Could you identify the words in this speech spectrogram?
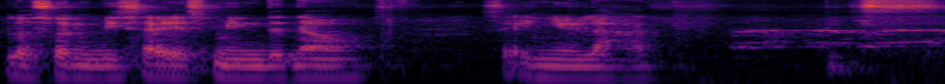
Luzon, Visayas, Mindanao, sa inyong lahat. Peace.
